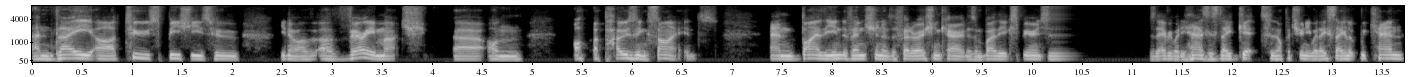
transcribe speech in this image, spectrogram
and they are two species who you know are, are very much uh, on op- opposing sides. And by the intervention of the federation characters and by the experiences that everybody has is they get to an opportunity where they say look we can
